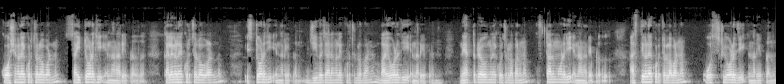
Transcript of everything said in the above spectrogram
കോശങ്ങളെക്കുറിച്ചുള്ള പഠനം സൈറ്റോളജി എന്നാണ് അറിയപ്പെടുന്നത്. കലകളെക്കുറിച്ചുള്ള പഠനം ഇസ്റ്റോളജി എന്നറിയപ്പെടുന്നു. ജീവജാലങ്ങളെക്കുറിച്ചുള്ള പഠനം ബയോളജി എന്നറിയപ്പെടുന്നു. നേർത്ത രോഗങ്ങളെക്കുറിച്ചുള്ള പഠനം ഒഫ്താൽമോളജി എന്നാണ് അറിയപ്പെടുന്നത്. അസ്ഥികളെക്കുറിച്ചുള്ള പഠനം ഓസ്റ്റിയോളജി എന്നറിയപ്പെടുന്നു.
